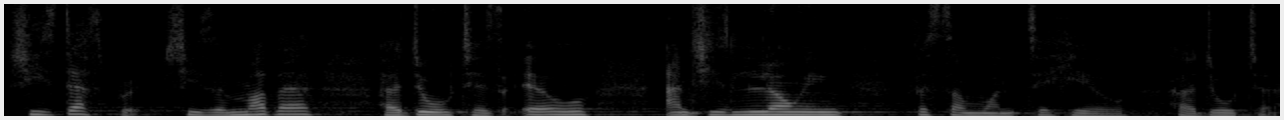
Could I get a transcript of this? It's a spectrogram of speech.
She's desperate. She's a mother, her daughter's ill, and she's longing for someone to heal her daughter.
